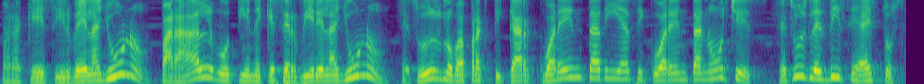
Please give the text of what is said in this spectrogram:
¿Para qué sirve el ayuno? Para algo tiene que servir el ayuno. Jesús lo va a practicar 40 días y 40 noches. Jesús les dice a estos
